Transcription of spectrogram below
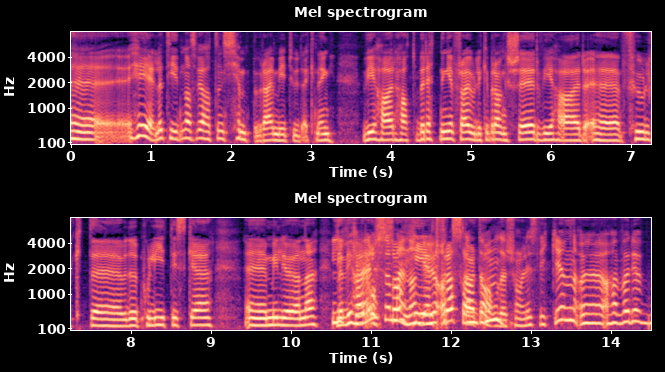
hele tiden altså Vi har hatt en kjempebrei metoo-dekning. Vi har hatt beretninger fra ulike bransjer. Vi har fulgt det politiske miljøene. Men Likevel, vi har også helt du at skandalejournalistikken uh, har vært,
